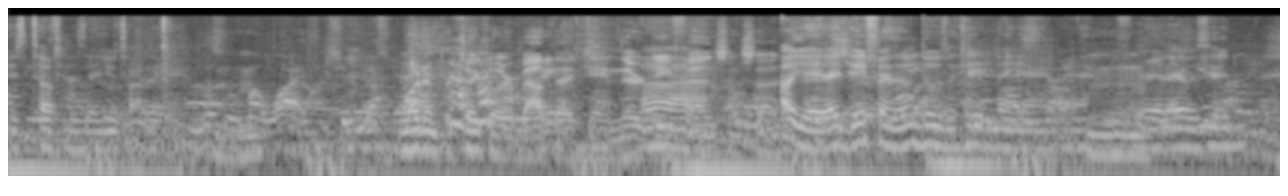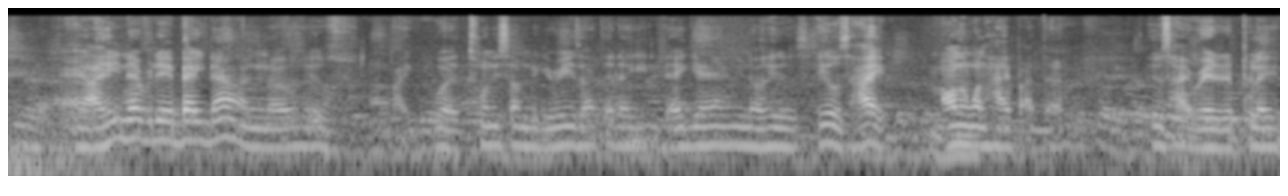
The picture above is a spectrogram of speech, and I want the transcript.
His toughness that Utah game. Mm-hmm. What in particular about that game? Their uh, defense and such. Oh yeah, their defense. Them dudes were hitting that game, man. Mm-hmm. For they was hitting, and uh, he never did back down. You know, it was what 20 something degrees out there that, that game. You know, he was he was hype. Mm-hmm. Only one hype out there. He was hype, ready to play.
